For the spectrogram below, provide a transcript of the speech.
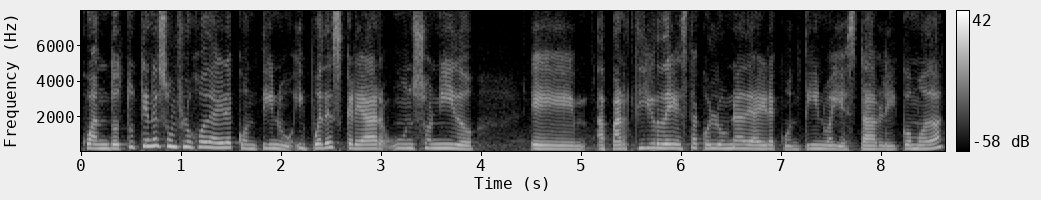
cuando tú tienes un flujo de aire continuo y puedes crear un sonido eh, a partir de esta columna de aire continua y estable y cómoda,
